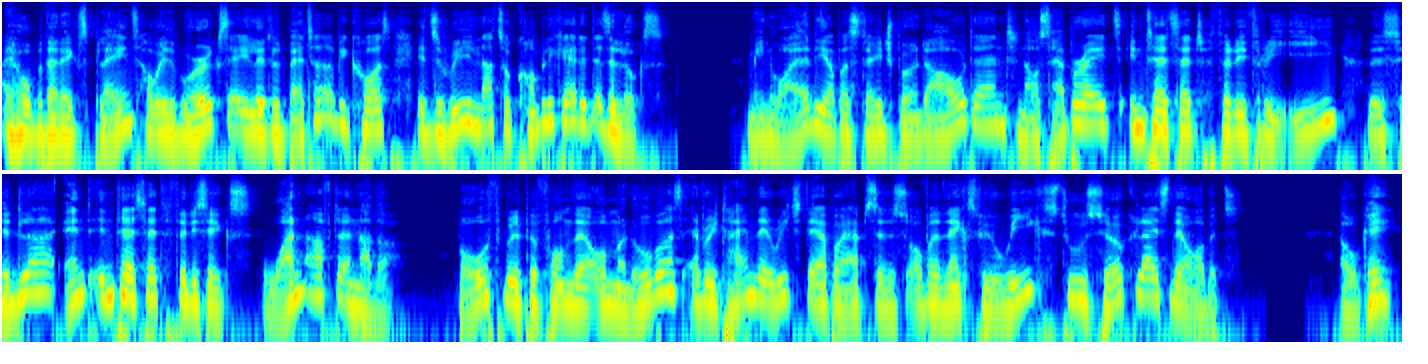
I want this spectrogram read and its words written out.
I hope that explains how it works a little better because it's really not so complicated as it looks. Meanwhile, the upper stage burned out and now separates Intelsat 33E, the SYLDA and Intelsat 36, one after another. Both will perform their own maneuvers every time they reach their apoapsis over the next few weeks to circularize their orbits. Okay,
